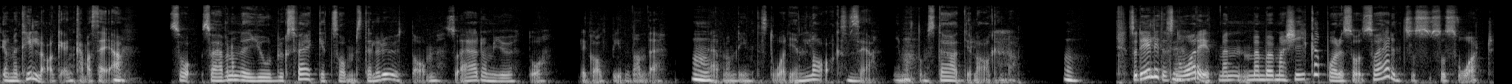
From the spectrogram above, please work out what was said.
ja, men till lagen kan man säga. Mm. Så, så även om det är Jordbruksverket som ställer ut dem, så är de ju då legalt bindande. Mm. Även om det inte står i en lag, så att säga. I och med att de stödjer lagen. Då. Mm. Så det är lite snårigt, men, men bör man kika på det så, så är det inte så, så svårt.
